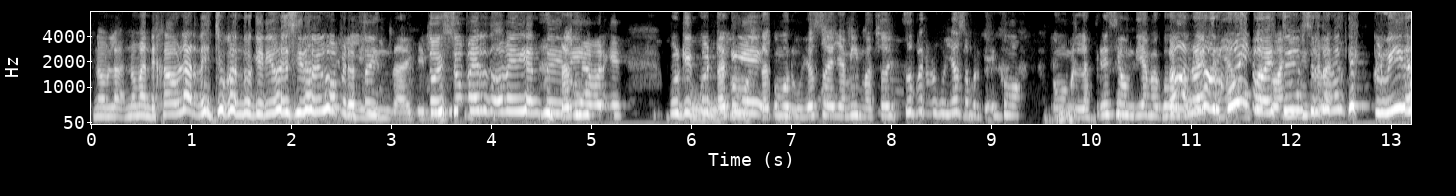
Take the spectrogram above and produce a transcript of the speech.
no, habla- no me han dejado hablar. De hecho, cuando he querido decir algo, pero Qué estoy súper obediente porque, porque Está encuentro Está como, que... está como orgullosa de ella misma. Estoy súper orgullosa porque es como, como me la aprecia un día, me acuerdo. No, no es orgullo, estoy absolutamente excluida.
